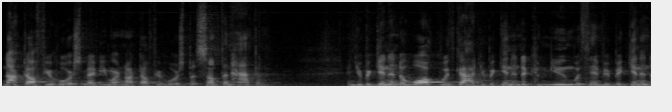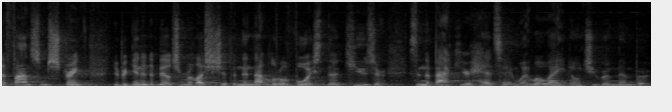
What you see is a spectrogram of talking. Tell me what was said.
knocked off your horse. Maybe you weren't knocked off your horse, but something happened. And you're beginning to walk with God. You're beginning to commune with Him. You're beginning to find some strength. You're beginning to build some relationship. And then that little voice, the accuser, is in the back of your head saying, Wait, wait, wait, don't you remember?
